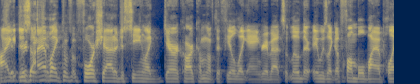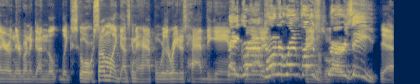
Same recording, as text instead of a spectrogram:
I just I have like a foreshadow just seeing like Derek Carr coming off the field like angry about it. It was like a fumble by a player and they're going to gun the like score. Something like that's going to happen where the Raiders have the game. They grabbed Hunter Renfrow's jersey. Yeah,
